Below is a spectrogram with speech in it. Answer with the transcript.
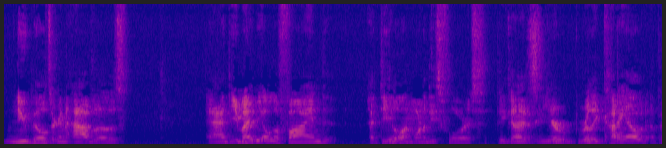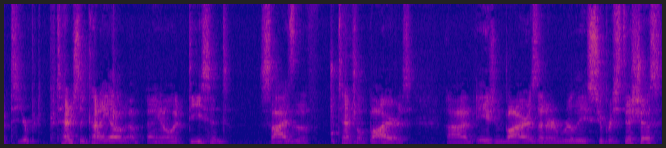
new builds are going to have those, and you might be able to find a deal on one of these floors because you're really cutting out a you're potentially cutting out a you know a decent size of potential buyers, uh, Asian buyers that are really superstitious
